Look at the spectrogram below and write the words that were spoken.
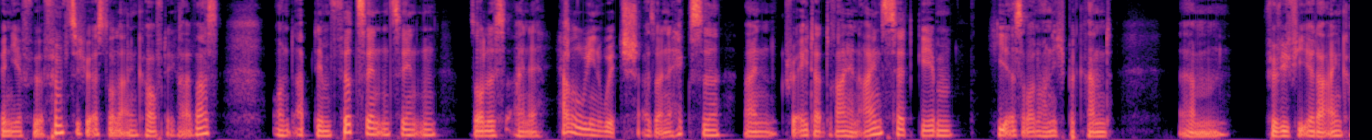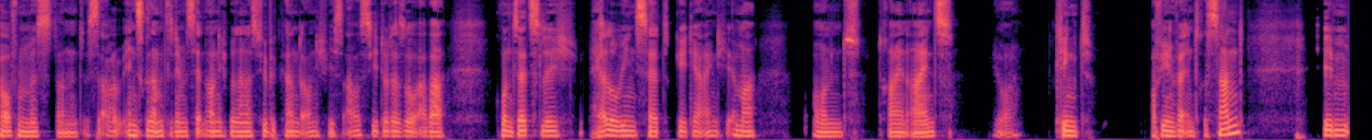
wenn ihr für 50 US-Dollar einkauft, egal was. Und ab dem 14.10. soll es eine Halloween Witch, also eine Hexe, ein Creator 3 in 1 Set geben. Hier ist aber noch nicht bekannt, ähm, für wie viel ihr da einkaufen müsst und ist auch insgesamt zu dem Set noch nicht besonders viel bekannt, auch nicht wie es aussieht oder so, aber grundsätzlich Halloween Set geht ja eigentlich immer und 3 in 1, ja, klingt auf jeden Fall interessant. Im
